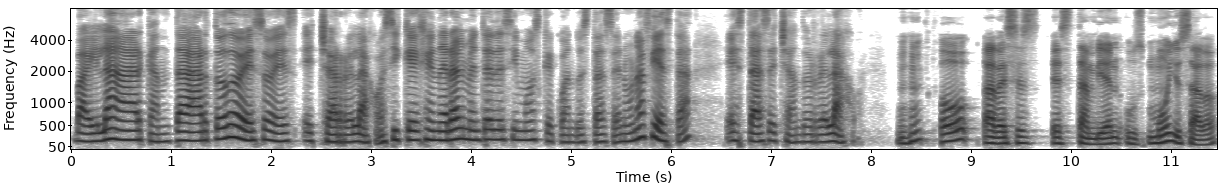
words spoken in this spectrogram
bailar, cantar, todo eso es echar relajo. Así que generalmente decimos que cuando estás en una fiesta, estás echando relajo. O a veces es también muy usado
